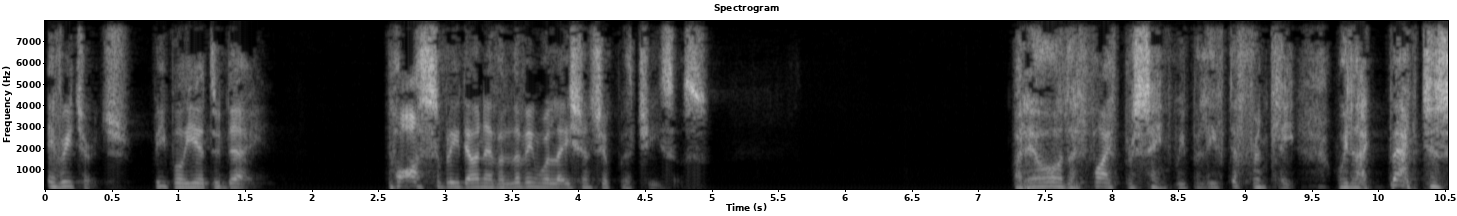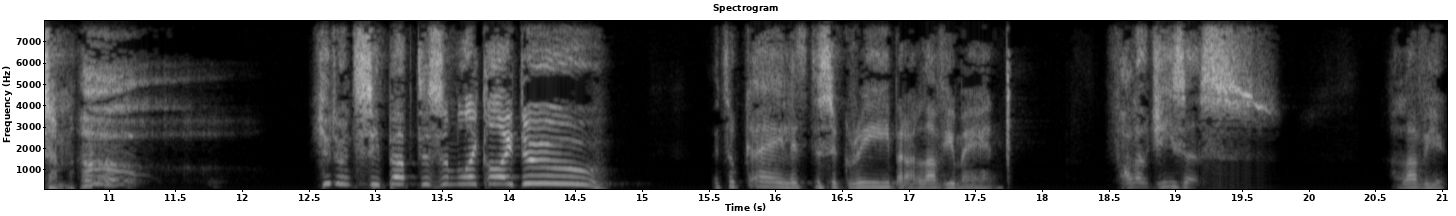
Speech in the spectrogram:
Every church. People here today possibly don't have a living relationship with Jesus. But oh, that 5% we believe differently. We like baptism. you don't see baptism like I do. It's okay. Let's disagree, but I love you, man. Follow Jesus. I love you.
